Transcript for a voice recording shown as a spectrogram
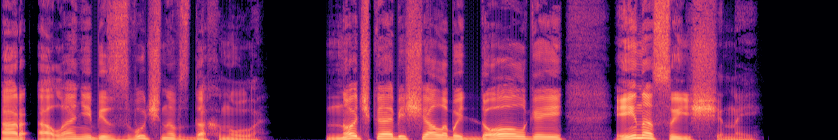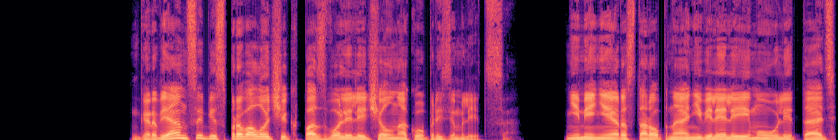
Ар-Алани беззвучно вздохнула. Ночка обещала быть долгой и насыщенной. Горбианцы без проволочек позволили челноку приземлиться. Не менее расторопно они велели ему улетать,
